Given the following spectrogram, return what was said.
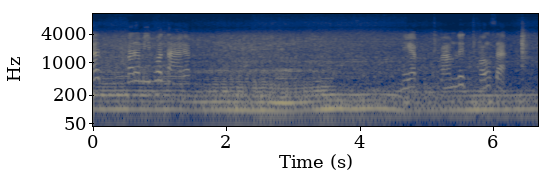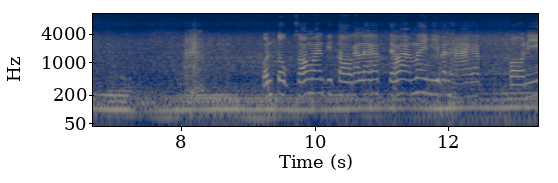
แล้วบารมีพ่อตาครับ นี่ครับความลึกของสระฝนตกสองวันติดต่อกันแล้วครับ แต่ว่าไม่มีปัญหาครับบ่อนี้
